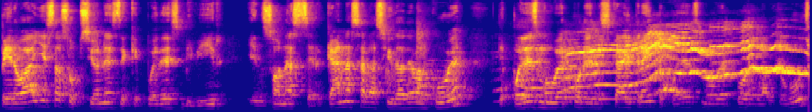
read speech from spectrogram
pero hay esas opciones de que puedes vivir en zonas cercanas a la ciudad de Vancouver, te puedes mover por el SkyTrain, te puedes mover por el autobús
